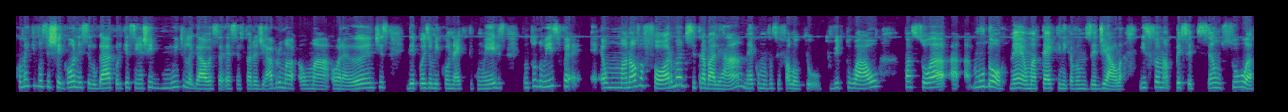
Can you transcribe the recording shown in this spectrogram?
Como é que você chegou nesse lugar? Porque assim achei muito legal essa, essa história de abro uma, uma hora antes, depois eu me conecto com eles. Então tudo isso foi, é uma nova forma de se trabalhar, né? Como você falou que o virtual passou a, a, mudou, né? Uma técnica, vamos dizer, de aula. Isso foi uma percepção sua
